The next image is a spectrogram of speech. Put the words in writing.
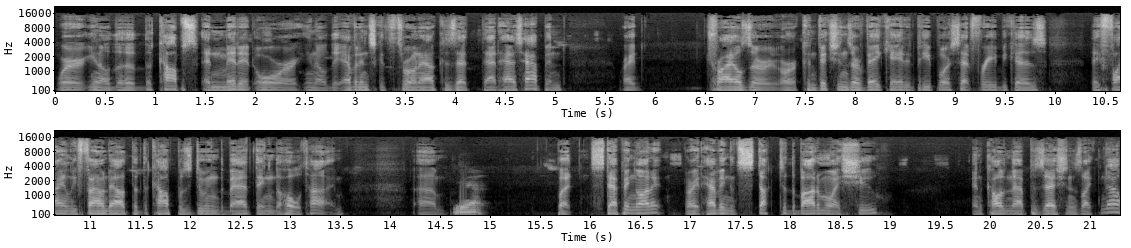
Where you know the the cops admit it, or you know the evidence gets thrown out because that that has happened, right? Trials or or convictions are vacated. People are set free because they finally found out that the cop was doing the bad thing the whole time. Um, yeah. But stepping on it, right, having it stuck to the bottom of my shoe, and calling that possession is like, no,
